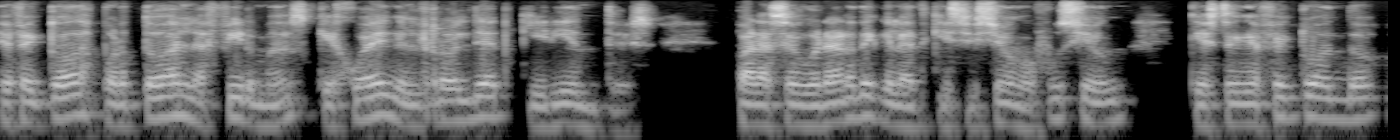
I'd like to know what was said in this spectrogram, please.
efectuadas por todas las firmas que jueguen el rol de adquirientes, para asegurar de que la adquisición o fusión que estén efectuando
